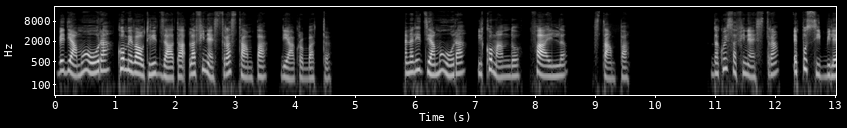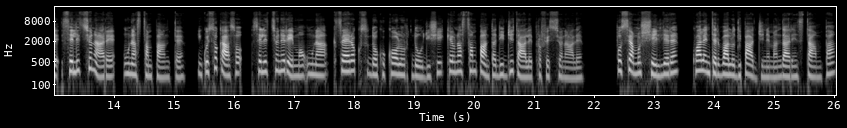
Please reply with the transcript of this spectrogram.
Vediamo ora come va utilizzata la finestra stampa di Acrobat. Analizziamo ora il comando File Stampa. Da questa finestra è possibile selezionare una stampante. In questo caso selezioneremo una Xerox DocuColor 12 che è una stampante digitale professionale. Possiamo scegliere quale intervallo di pagine mandare in stampa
